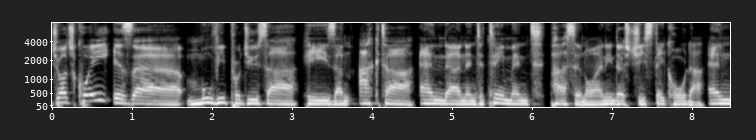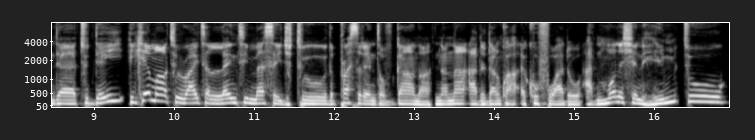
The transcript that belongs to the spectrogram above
George Quaye is a movie producer. He's an actor and an entertainment person or an industry stakeholder. And uh, today he came out to write a lengthy message to the president of Ghana, Nana Addo Akufo-Addo, admonishing him to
